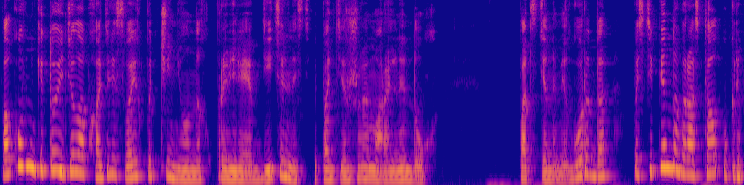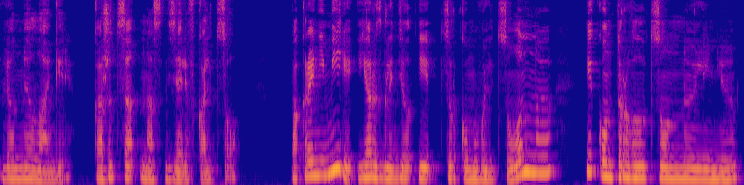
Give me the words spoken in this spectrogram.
Полковники то и дело обходили своих подчиненных, проверяя бдительность и поддерживая моральный дух. Под стенами города постепенно вырастал укрепленный лагерь. Кажется, нас взяли в кольцо. По крайней мере, я разглядел и циркумволюционную, и контрреволюционную линию.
